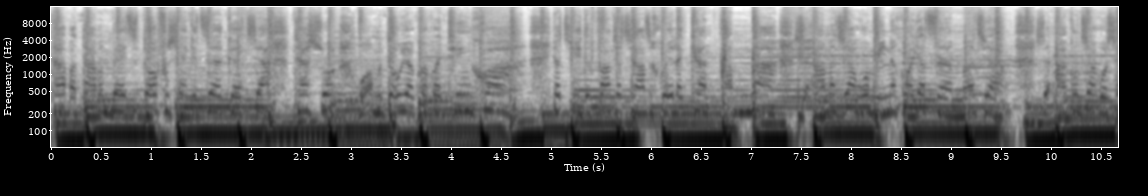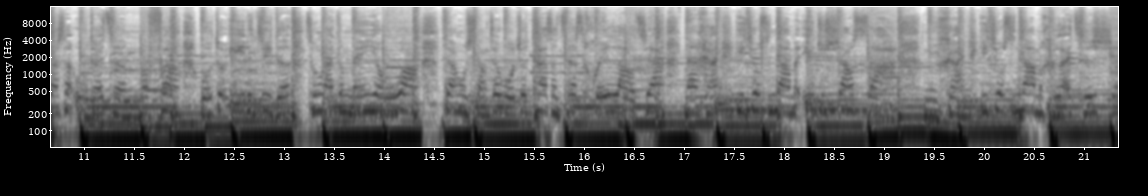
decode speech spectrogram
他把大半辈子都奉献给这个家。他说我们都要乖乖听话，要记得放假常常回来看阿妈。是阿妈教我闽南话要怎么讲，是阿公教我下山舞台怎么放，我都依然记得，从来都没有忘。当我想着，我就踏上车子回老家。男孩依旧是。那么英俊潇洒，女孩依旧是那么和蔼慈祥。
